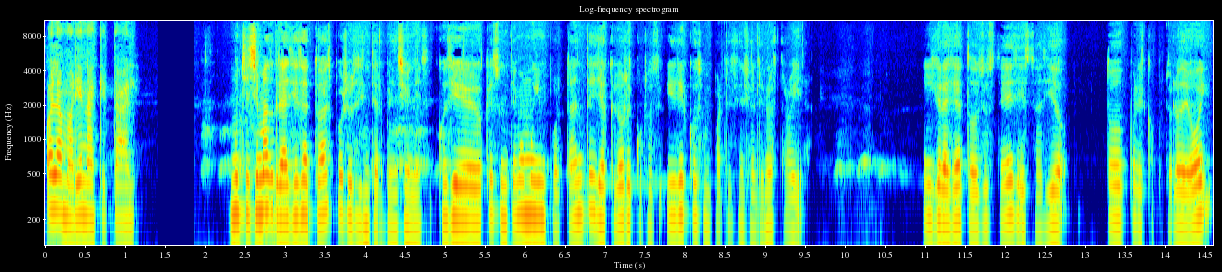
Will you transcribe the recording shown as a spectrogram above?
Hola Mariana, ¿qué tal? Muchísimas gracias a todas por sus intervenciones. Considero que es un tema muy importante ya que los recursos hídricos son parte esencial de nuestra vida. Y gracias a todos ustedes, esto ha sido todo por el capítulo de hoy.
